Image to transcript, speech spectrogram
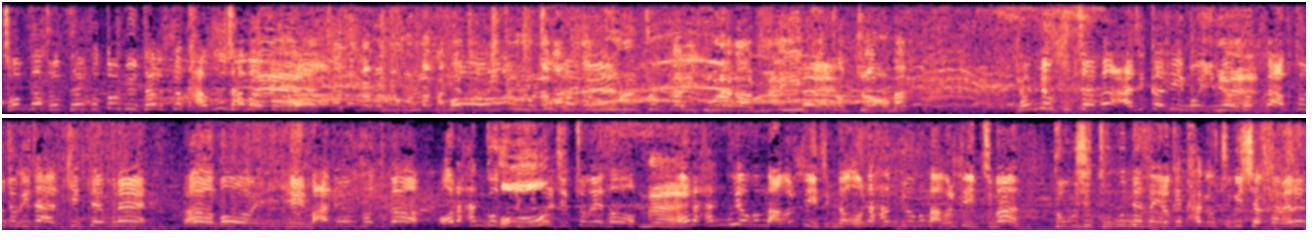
점사 점사에서 또 뮤탈리스크 다수 네, 잡았습니다. 자, 추가 병력 올라갑니다. 어, 이쪽 올라갑니다. 이쪽까지. 오른쪽까지 돌아가고요. 이쪽 네. 쪽 막. 병력 숫자가 아직까지 뭐 이면 예. 선수가 압도적이지 않기 때문에 아, 뭐 이 마재현 선수가 어느 한 곳으로 어? 힘을 집중해서 네. 어느 한 구역은 막을 수 있습니다. 어느 한 구역은 막을 수 있지만 동시 두 군데서 이렇게 타격 주기 시작하면은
